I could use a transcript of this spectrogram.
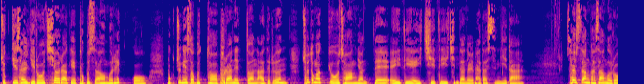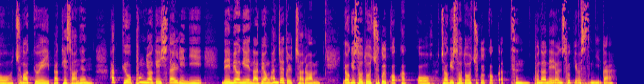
죽기 살기로 치열하게 부부싸움을 했고 복중에서부터 불안했던 아들은 초등학교 저학년 때 ADHD 진단을 받았습니다. 설상가상으로 중학교에 입학해서는 학교 폭력에 시달리니 4명의 나병 환자들처럼 여기서도 죽을 것 같고 저기서도 죽을 것 같은 고난의 연속이었습니다.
